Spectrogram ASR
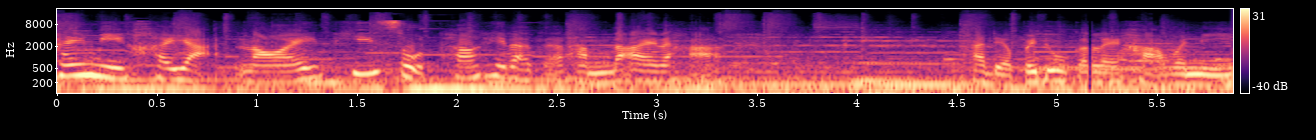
ให้มีขยะน้อยที่สุดเท่าที่เราจะทำได้นะคะ ค่ะเดี๋ยวไปดูกันเลยค่ะวันนี้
